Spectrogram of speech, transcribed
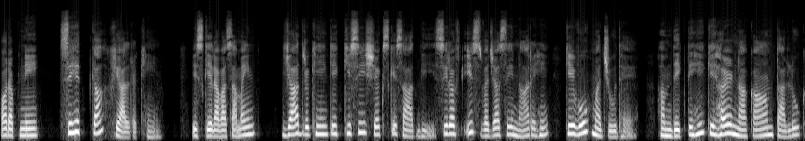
اور اپنے صحت کا خیال رکھیں۔ اس کے علاوہ سامعین، یاد رکھیں کہ کسی شخص کے ساتھ بھی صرف اس وجہ سے نہ رہیں کہ وہ موجود ہے۔ ہم دیکھتے ہیں کہ ہر ناکام تعلق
